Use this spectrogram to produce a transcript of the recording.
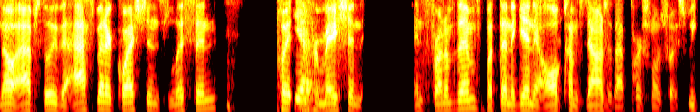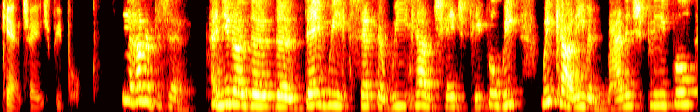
No, absolutely. The ask better questions, listen, put yeah. information in front of them. But then again, it all comes down to that personal choice. We can't change people. Yeah, hundred percent. And you know, the the day we accept that we can't change people, we we can't even manage people.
